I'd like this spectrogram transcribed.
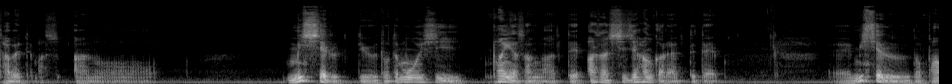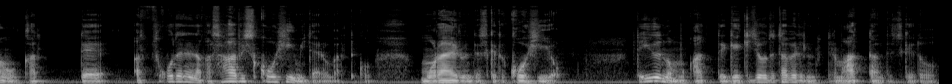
食べてます。あのーミッシェルっていうとても美味しいパン屋さんがあって、朝7時半からやってて、えーミッシェルのパンを買ってあそこでねなんかサービスコーヒーみたいのがあってこうもらえるんですけどコーヒーを。っていうのもあって劇場で食べるのってのもあったんですけど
